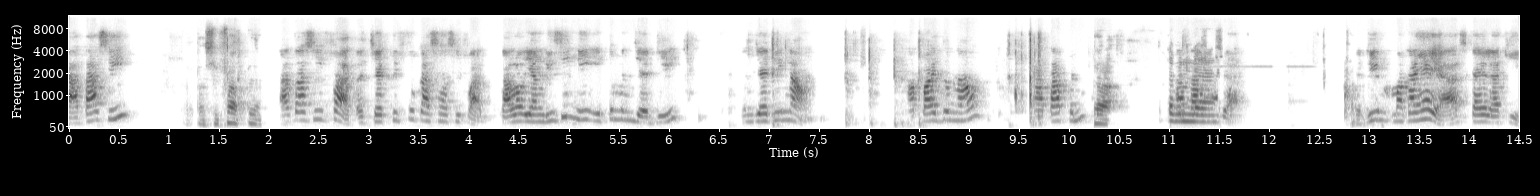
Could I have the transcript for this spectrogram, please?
kata si Kata sifat ya. kata sifat. Adjektif itu kata sifat. Kalau yang di sini itu menjadi menjadi noun. Apa itu noun? Kata ben, Kata kata benda. benda. Jadi makanya ya sekali lagi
